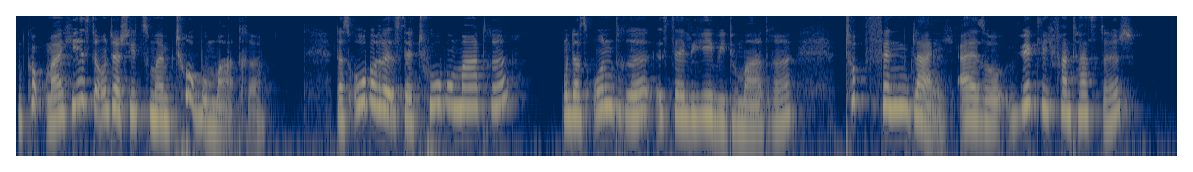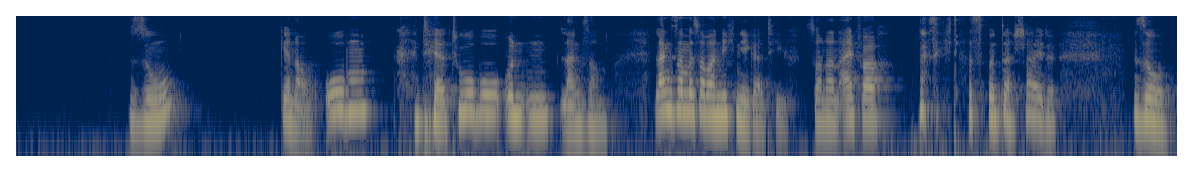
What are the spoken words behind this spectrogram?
Und guck mal, hier ist der Unterschied zu meinem Turbomatre. Das obere ist der Turbomatre und das untere ist der Lievi Tomate tupfen gleich. Also wirklich fantastisch. So, genau, oben der Turbo, unten langsam. Langsam ist aber nicht negativ, sondern einfach, dass ich das unterscheide. So,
